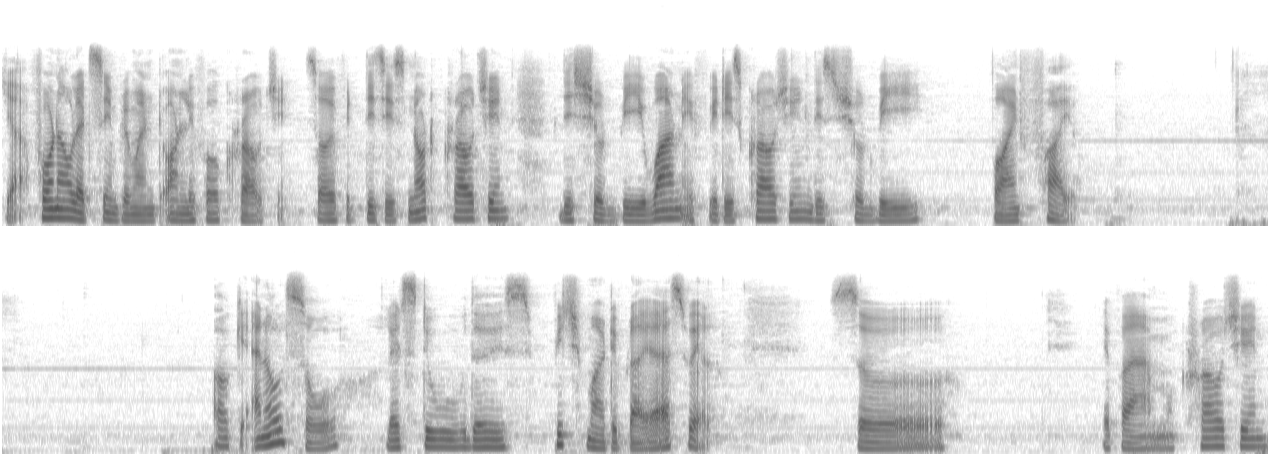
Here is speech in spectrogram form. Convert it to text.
yeah for now let's implement only for crouching. So if it, this is not crouching this should be 1 if it is crouching this should be 0.5 okay and also let's do this pitch multiplier as well. So if I'm crouching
